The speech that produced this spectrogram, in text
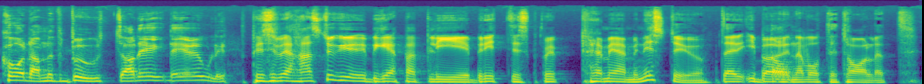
kodnamnet Boot, ja det är, det är roligt. Precis, han stod ju i begrepp att bli brittisk premiärminister ju, där i början ja. av 80-talet.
